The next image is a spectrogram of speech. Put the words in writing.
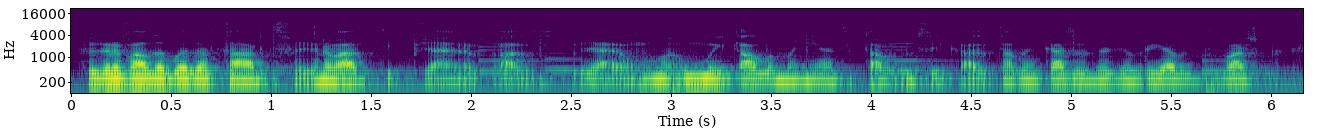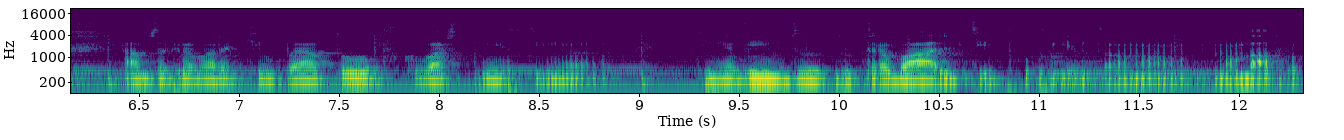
foi gravada boa da tarde, foi gravado, tipo, já era quase. Já era uma, uma e tal da manhã, tipo, estávamos em casa, estava em casa da Gabriela e do Vasco, estávamos a gravar aquilo bem à toa, porque o Vasco tinha, tinha tinha vindo do trabalho, tipo, e então não, não dava,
